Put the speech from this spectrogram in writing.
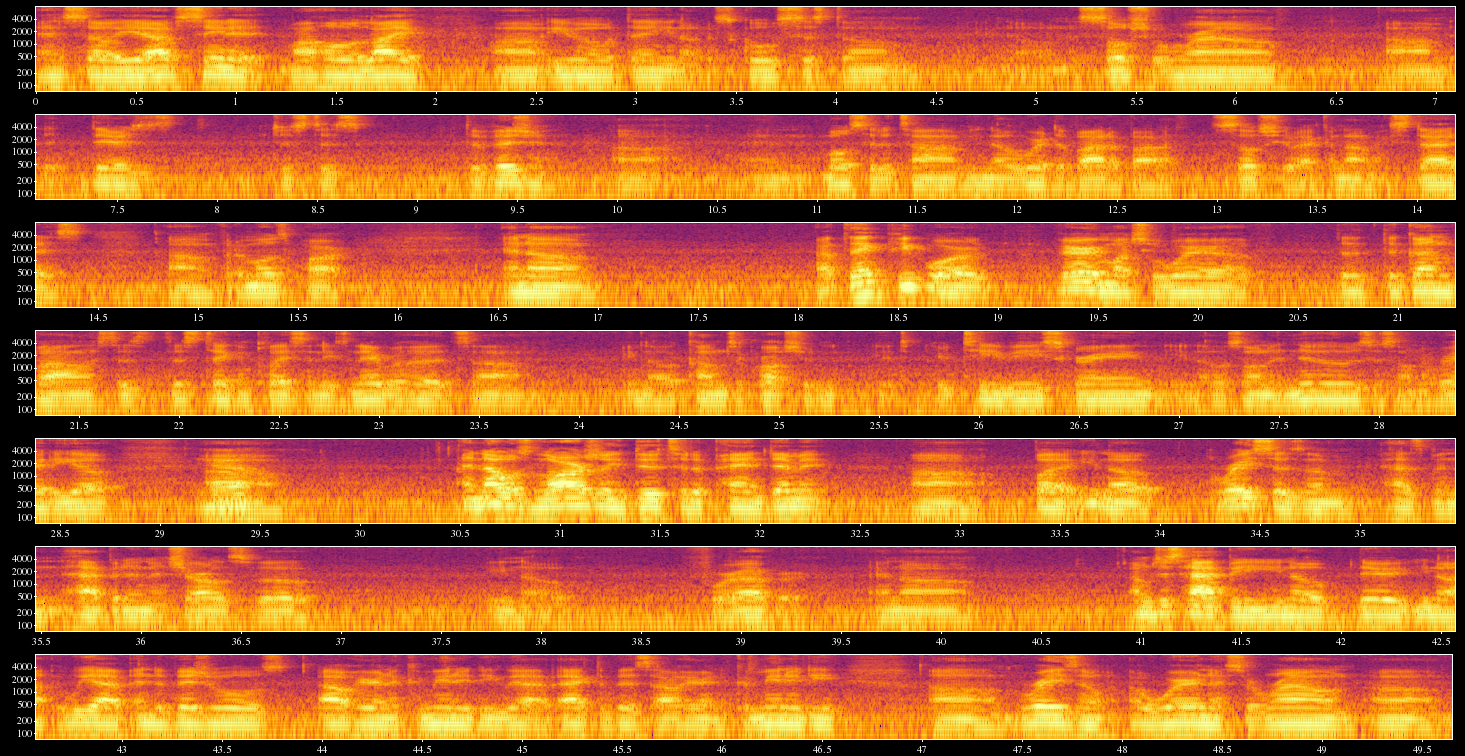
and so yeah, I've seen it my whole life, um, even within you know the school system, you know, in the social realm. Um, there's just this division, uh, and most of the time, you know, we're divided by socioeconomic status, um, for the most part, and um, I think people are very much aware of the, the gun violence that's, that's taking place in these neighborhoods. You know, it comes across your your TV screen. You know, it's on the news, it's on the radio. Yeah. Um, and that was largely due to the pandemic. Uh, but you know, racism has been happening in Charlottesville, you know, forever. And um, I'm just happy, you know, there, you know, we have individuals out here in the community, we have activists out here in the community, um, raising awareness around um,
